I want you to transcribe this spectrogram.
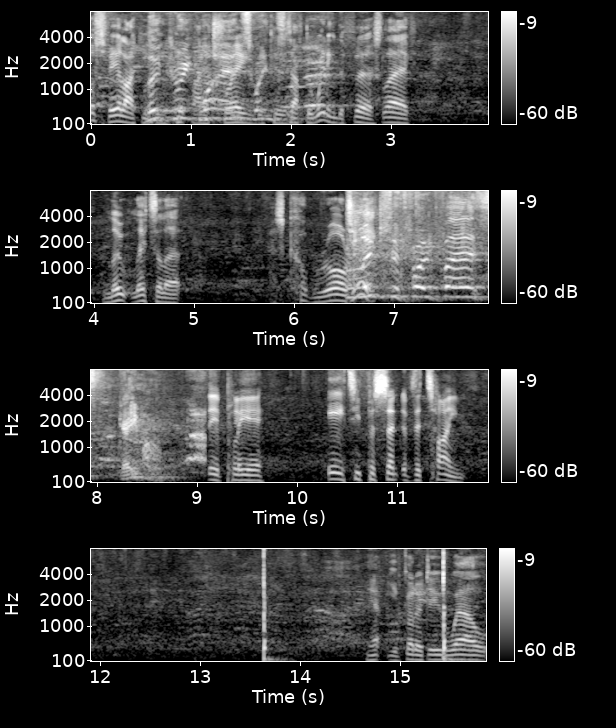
must feel like he's Luke been hit by a requires train because after winning the first leg, Luke Littler has come roaring. Luke to throw first. Game on. they play 80% of the time. Yep, you've got to do well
